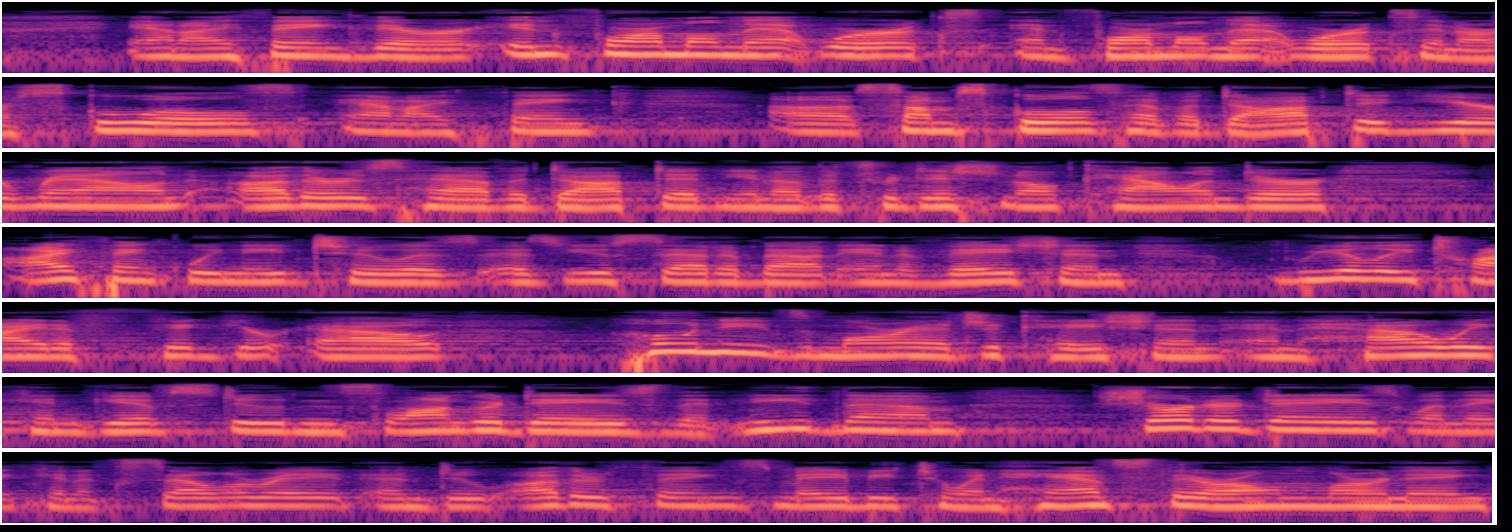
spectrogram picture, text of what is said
and I think there are informal networks and formal networks in our schools, and I think uh, some schools have adopted year round, others have adopted, you know, the traditional calendar. I think we need to, as, as you said about innovation, really try to figure out who needs more education and how we can give students longer days that need them, shorter days when they can accelerate and do other things maybe to enhance their own learning.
